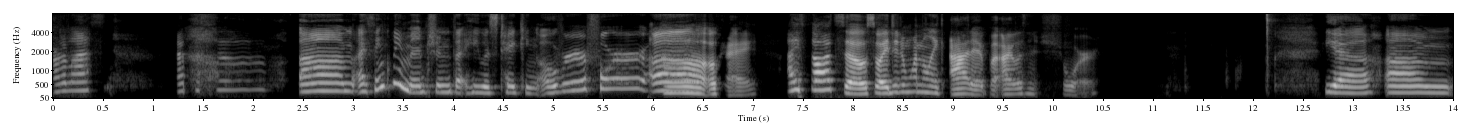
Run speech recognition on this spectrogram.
our last episode? um i think we mentioned that he was taking over for uh oh, okay. I thought so. So I didn't want to like add it, but I wasn't sure. Yeah, um,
